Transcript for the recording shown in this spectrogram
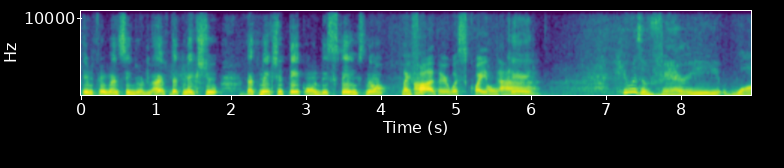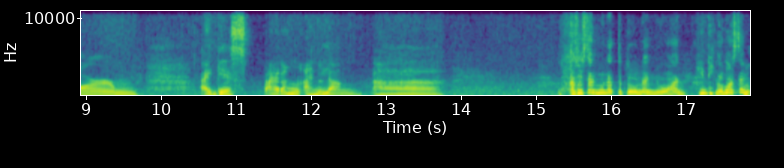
influence in your life that makes you that makes you take all these things, no? My Ah, father was quite, Okay. uh, he was a very warm, I guess, parang ano lang, ah, Kasi saan mo natutunan yun? Hindi you ko- must have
